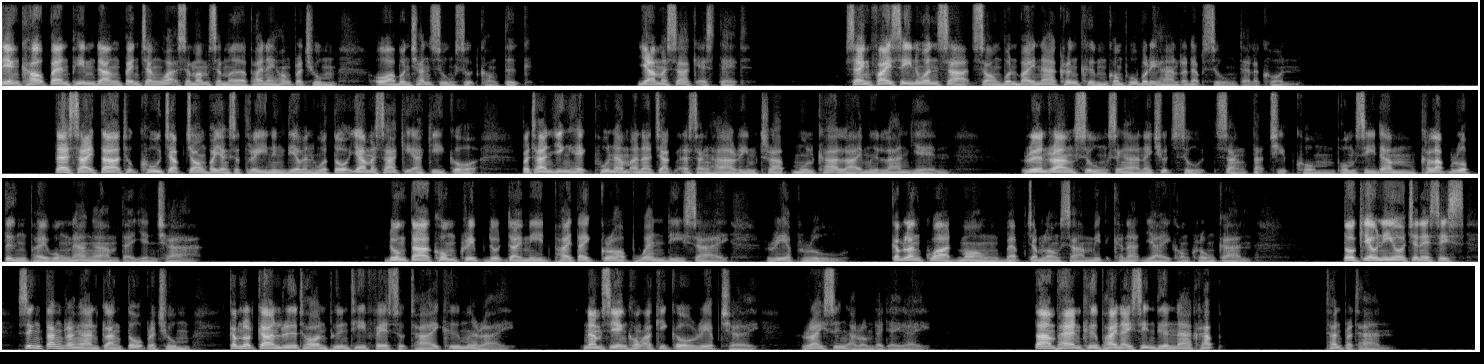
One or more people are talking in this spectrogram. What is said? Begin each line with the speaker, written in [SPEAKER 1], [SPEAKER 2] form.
[SPEAKER 1] เสียงเข้าแปนพิมพ์ดังเป็นจังหวะสม่ำเสมอภายในห้องประชุม โออาบนชั้นสูงสุดของตึก ยามาซากเอสเตทแสงไฟสีนวลสาดส่องบนใบหน้าเครื่องขึมของผู้บริหารระดับสูงแต่ละคน แต่สายตาทุกคู่จับจองไปยังสตรีหนึ่งเดียวบนหัวโต๊ะยามาซากิอากิโกะประธานหญิงเฮกผู้นำอาณาจักรอสังหาริมทรัพย์มูลค่าหลายหมื่นล้านเยน เรือนร่างสูงสง่าในชุดสูทสั่งตัดฉีบคม ผมสีดำคลับรวบตึงไพวงหน้างามแต่เย็นชา ดวงตาคมกริบดุดไดมีดภายใต้กรอบแว่นดีไซน์เรียบรูกำลังกวาดมองแบบจำลองสามมิติขนาดใหญ่ของโครงการโตเกียวนีโอเจเนซิสซึ่งตั้งระงานกลางโต๊ะประชุมกำหนดการรื้อถอนพื้นที่เฟสสุดท้ายคือเมื่อไหร่นำเสียงของอากิโกเรียบเฉย ไร้ซึ่งอารมณ์ใดๆ ตามแผนคือภายในสิ้นเดือนหน้าครับ ท่านประธาน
